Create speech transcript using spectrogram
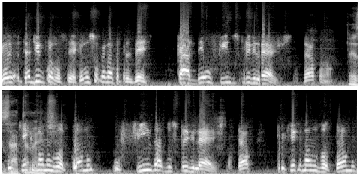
eu até digo para você, que eu não sou candidato a presidente, cadê o fim dos privilégios, tá certo ou não? Por que, que Exatamente. nós não votamos o fim da- dos privilégios, tá certo? Por que, que nós não votamos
